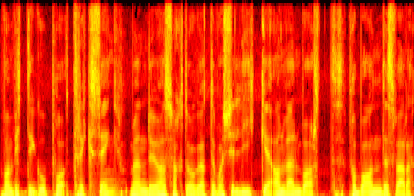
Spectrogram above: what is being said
vanvittig god på triksing, men du har sagt òg at det var ikke like anvendbart på banen, dessverre.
